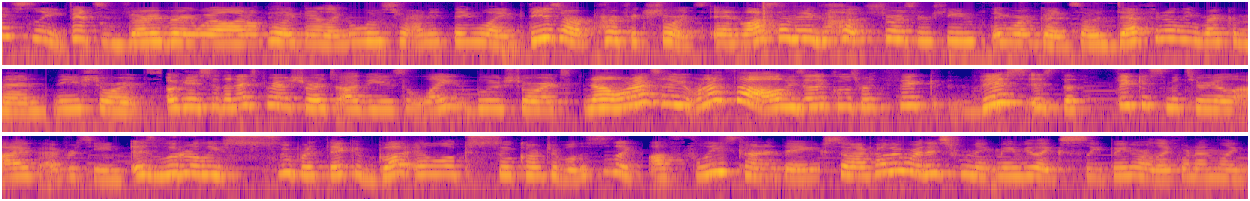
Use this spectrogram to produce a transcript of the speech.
nicely. Fits very, very well. I don't feel like they're like loose or anything. Like these are perfect shorts. And last time I got shorts from Shein, they weren't good. So definitely recommend these shorts. Okay, so the next pair of shorts are these light blue shorts. Now, when I tell you, when I thought all these other clothes were thick, this is the thickest material I've ever seen. It's literally super thick, but it looks so comfortable. This is like a fleece kind of thing. So I probably wear these for like maybe like sleeping or like when I'm like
